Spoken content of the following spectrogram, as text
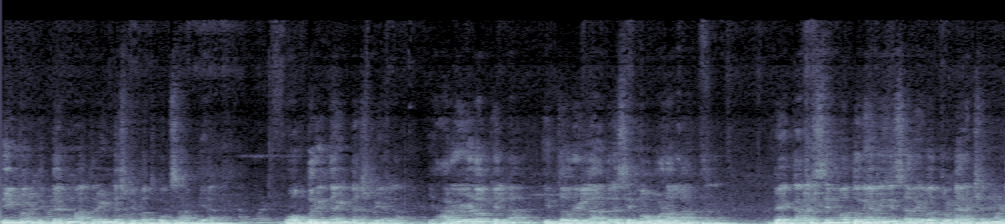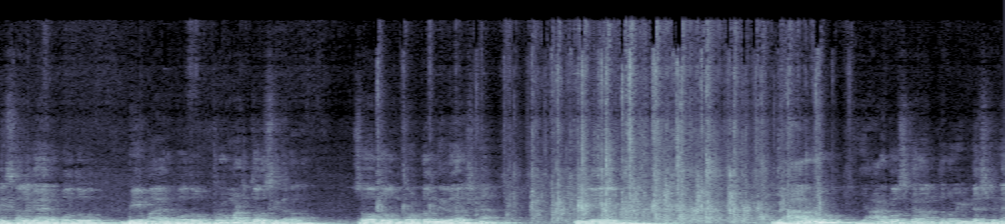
ಟೀಮ್ ಅಂತ ಇದ್ದಾಗ ಮಾತ್ರ ಇಂಡಸ್ಟ್ರಿ ಬದುಕೋಕೆ ಸಾಧ್ಯ. ಒಬ್ಬರಿಂದ ಇಂಡಸ್ಟ್ರಿ ಅಲ್ಲ. ಯಾರು ಹೇಳೋಂಗಿಲ್ಲ, ಇಂಥವ್ರು ಇಲ್ಲ ಅಂದ್ರೆ ಸಿನಿಮಾ ಓಡಲ್ಲ ಅಂತಲ್ಲ ಬೇಕಾದಷ್ಟು ಸಿನಿಮಾ ದುನಿಯಾ ವಿಜಯ್ ಸರ್ ಇವತ್ತು ಡೈರೆಕ್ಷನ್ ಮಾಡಿ ಸಲಗ ಇರ್ಬೋದು, ಭೀಮಾ ಇರ್ಬೋದು ಪ್ರೂವ್ ಮಾಡಿ ತೋರಿಸಿದಾರಲ್ಲ. ಸೊ ಅದು ಒಂದು ದೊಡ್ಡ ನಿದರ್ಶನ. ಇಲ್ಲಿ ಯಾರು ಯಾರಿಗೋಸ್ಕರ ಅಂತನೂ ಇಂಡಸ್ಟ್ರಿನ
